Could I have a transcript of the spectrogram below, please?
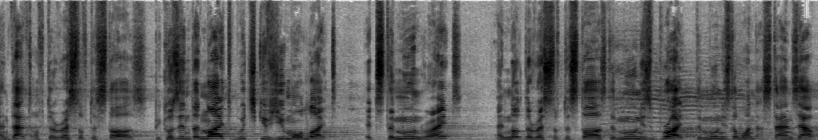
and that of the rest of the stars. Because in the night, which gives you more light? It's the moon, right? And not the rest of the stars. The moon is bright, the moon is the one that stands out.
